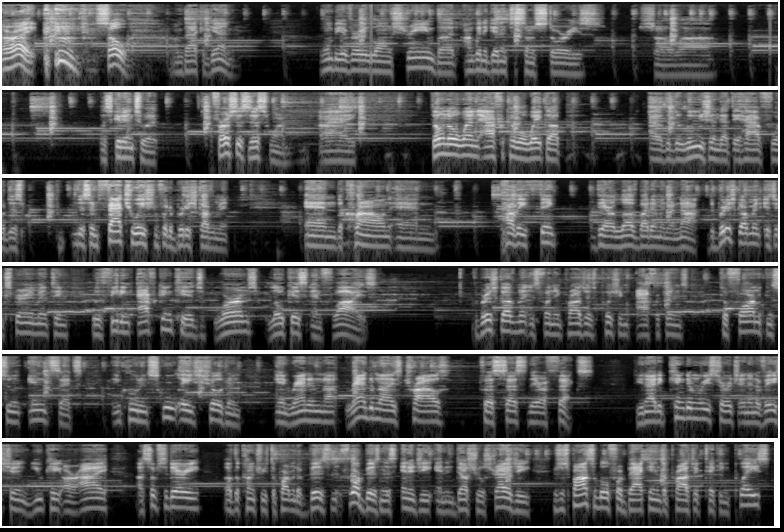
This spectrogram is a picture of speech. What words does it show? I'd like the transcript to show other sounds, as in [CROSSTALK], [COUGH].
All right. [CLEARS THROAT] so I'm back again. Won't be a very long stream, but I'm going to get into some stories. So uh, let's get into it. First is this one. I don't know when Africa will wake up out of the delusion that they have for this this infatuation for the British government and the crown and how they think they are loved by them and they're not. The British government is experimenting with feeding African kids worms, locusts, and flies. The British government is funding projects pushing Africans to farm and consume insects, including school aged children, and random, randomized trials to assess their effects. The United Kingdom Research and Innovation, UKRI, a subsidiary of the country's Department of Business for Business, Energy, and Industrial Strategy, responsible for backing the project taking place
